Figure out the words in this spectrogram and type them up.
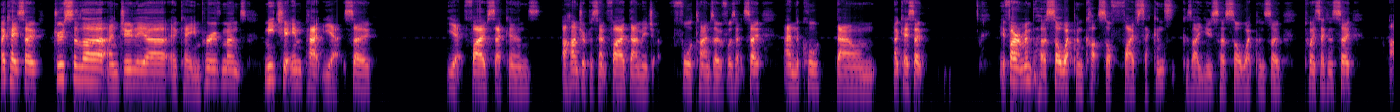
Okay, so Drusilla and Julia. Okay, improvements. Meteor impact. Yeah, so yeah, five seconds, 100% fire damage, four times over four seconds. So, and the cooldown. Okay, so if I remember, her soul weapon cuts off five seconds because I use her soul weapon. So 20 seconds. So uh,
